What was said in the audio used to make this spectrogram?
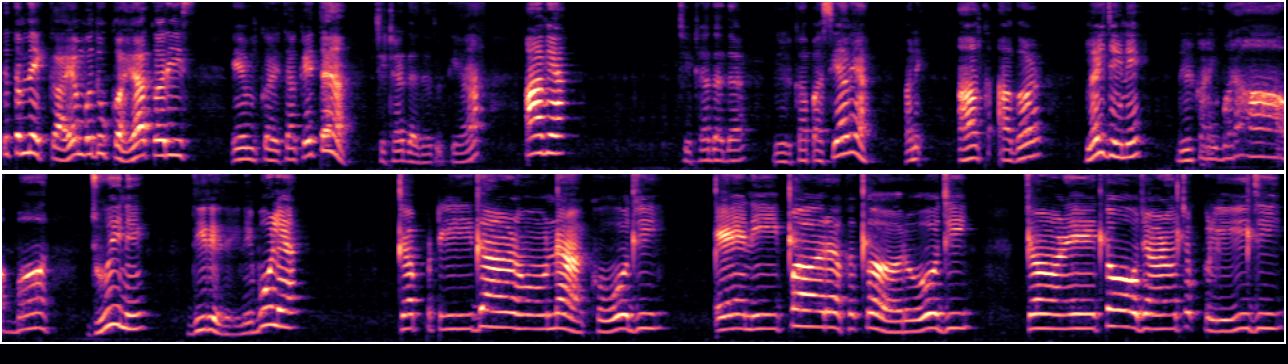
તે તમને કાયમ બધું કહ્યા કરીશ. એમ કહેતા કહેતા જેઠા દાદા તો ત્યાં આવ્યા. જેઠા દાદા દેડકા પાસે આવ્યા અને આંખ આગળ લઈ જઈને દેડકાને બરાબર જોઈને ધીરે રહીને બોલ્યા, ચપટી દાણો નાખો જી, એની પરખ કરો જી, ચણે તો જાણો ચકલી જી,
